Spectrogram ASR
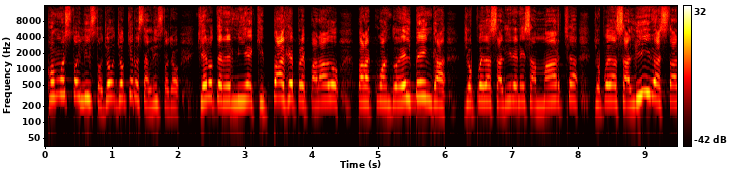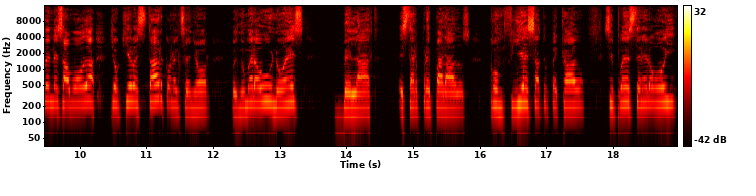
¿Cómo estoy listo? Yo, yo quiero estar listo, yo quiero tener mi equipaje preparado para cuando Él venga, yo pueda salir en esa marcha, yo pueda salir a estar en esa boda, yo quiero estar con el Señor. Pues número uno es velad, estar preparados, confiesa tu pecado. Si puedes tener hoy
